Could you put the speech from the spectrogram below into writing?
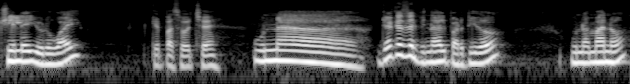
Chile y Uruguay. ¿Qué pasó, Che? Una, ya que es el final del partido, una mano.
